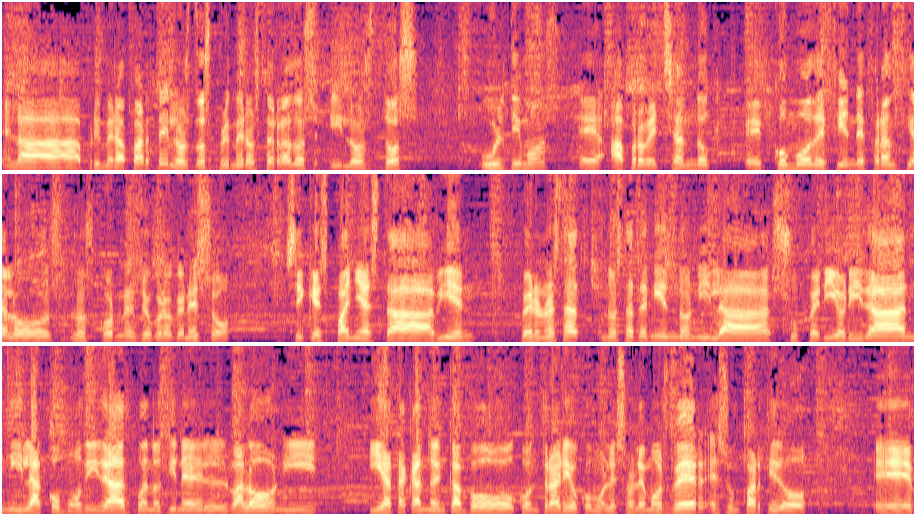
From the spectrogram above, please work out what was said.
en la primera parte, los dos primeros cerrados y los dos últimos, eh, aprovechando eh, cómo defiende Francia los, los corners. Yo creo que en eso sí que España está bien, pero no está, no está teniendo ni la superioridad ni la comodidad cuando tiene el balón y, y atacando en campo contrario como le solemos ver. Es un partido eh,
